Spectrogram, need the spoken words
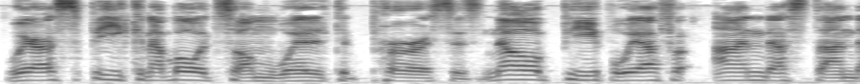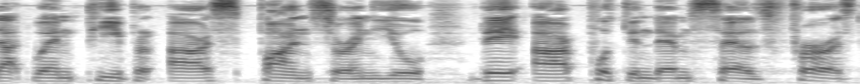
we are speaking about some wealthy purses. Now, people, we have to understand that when people are sponsoring you, they are putting themselves first.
